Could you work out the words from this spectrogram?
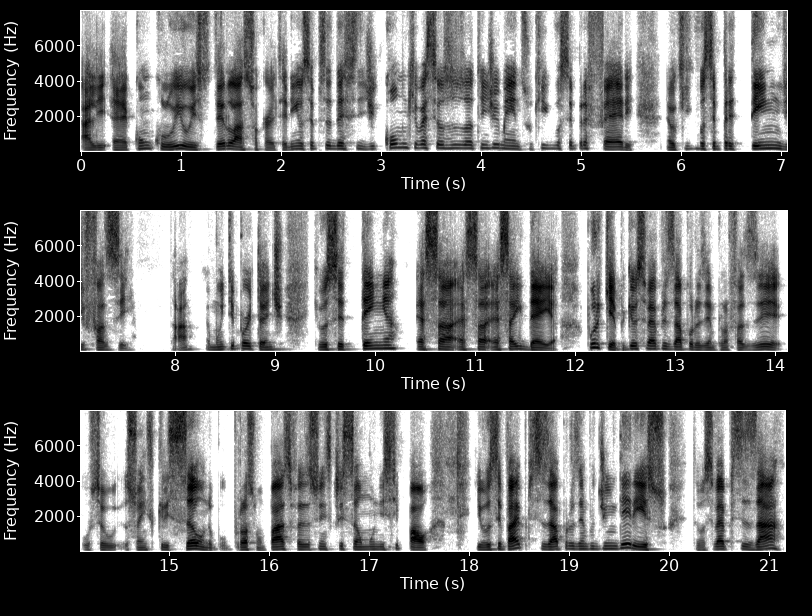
ali é, concluiu isso, ter lá a sua carteirinha, você precisa decidir como que vai ser os seus atendimentos, o que você prefere, né, o que você pretende fazer tá? É muito importante que você tenha essa, essa, essa ideia. Por quê? Porque você vai precisar, por exemplo, fazer o seu, sua inscrição, o próximo passo, fazer sua inscrição municipal. E você vai precisar, por exemplo, de um endereço. Então, você vai precisar,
